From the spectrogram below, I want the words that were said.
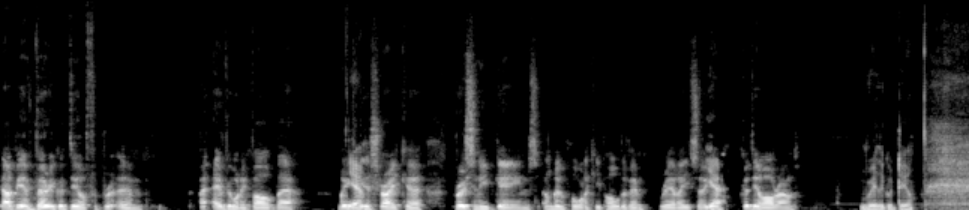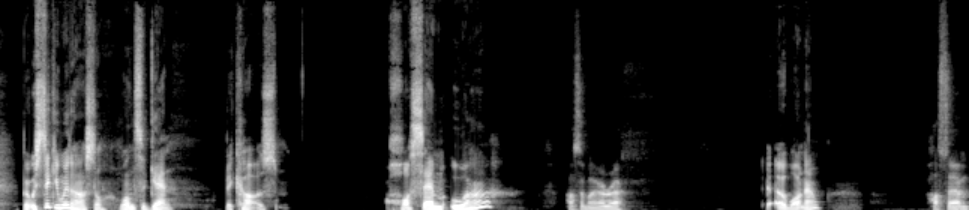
That'd be a very good deal for um, everyone involved there. Leeds Yeah. need a striker, Bruce need games, and Liverpool want to keep hold of him, really. So, yeah, Yeah. good deal all round. Really good deal. But we're sticking with Arsenal once again because Hosem Ua, Hossam uh, what now? Hossam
